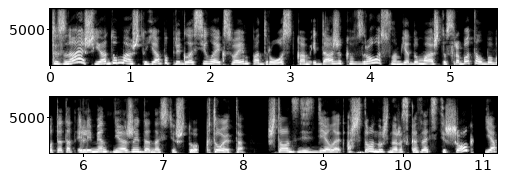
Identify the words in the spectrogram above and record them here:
Ты знаешь, я думаю, что я бы пригласила и к своим подросткам, и даже к взрослым. Я думаю, что сработал бы вот этот элемент неожиданности, что кто это? Что он здесь делает, а что нужно рассказать стишок. Я,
